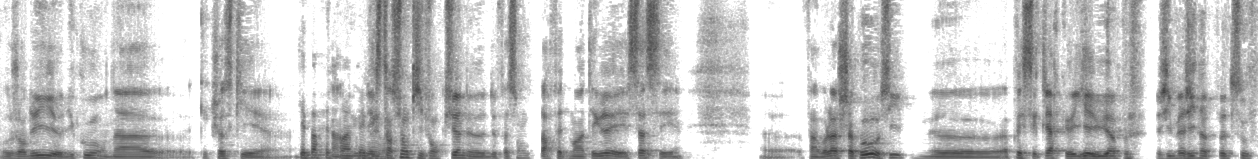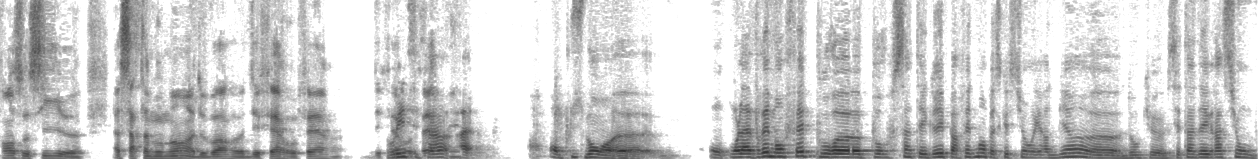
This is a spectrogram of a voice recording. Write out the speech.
aujourd'hui, euh, du coup, on a euh, quelque chose qui est qui est parfaitement Enfin, une intégré. extension qui fonctionne euh, de façon parfaitement intégrée. Et ça, c'est. euh, Enfin voilà, chapeau aussi. Euh, après, c'est clair qu'il y a eu un peu, j'imagine, un peu de souffrance aussi euh, à certains moments à devoir défaire, refaire, défaire, Oui, c'est refaire. ça. mais- Ah, En plus, bon, on, on l'a vraiment fait pour, pour s'intégrer parfaitement, parce que si on regarde bien, donc cette intégration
